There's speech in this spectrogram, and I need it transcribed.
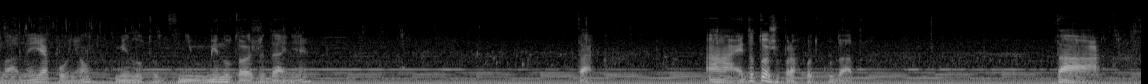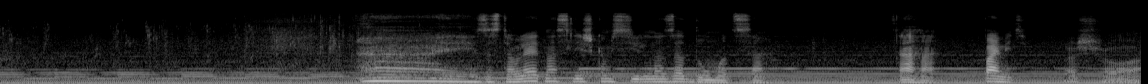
Ладно, я понял. Минуту, минуту ожидания. Так. А, это тоже проход куда-то. Так. Ай, заставляет нас слишком сильно задуматься. Ага, память. Хорошо.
